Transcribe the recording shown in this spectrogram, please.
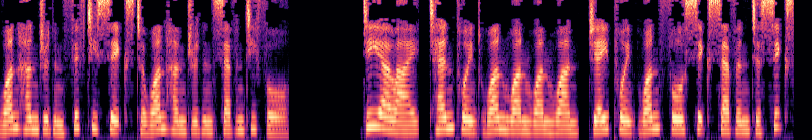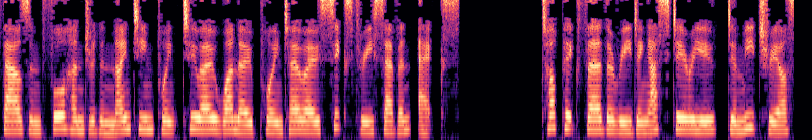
156-174. DOI 10.1111 J.1467 to 6419.2010.00637 X. Topic further reading Asteriou, Demetrios,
